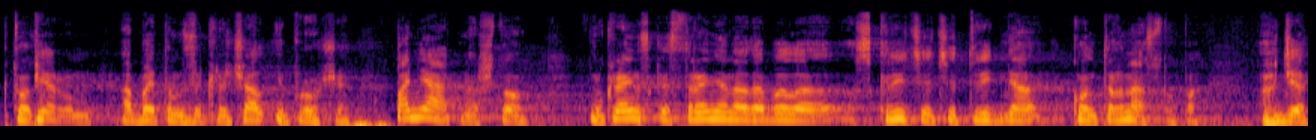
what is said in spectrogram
Кто первым об этом закричал и прочее. Понятно, что украинской стороне надо было скрыть эти три дня контрнаступа, где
